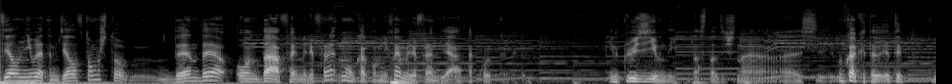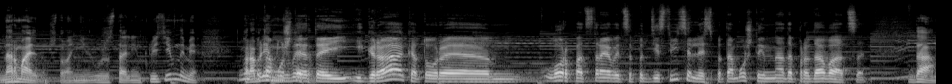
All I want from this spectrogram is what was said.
Дело не в этом. Дело в том, что ДНД, он, да, family friendly, ну, как он, не family friendly, а такой как-то инклюзивный достаточно. Э, ну как это, это нормально, что они уже стали инклюзивными. Ну, Проблема потому что это игра, которая лор подстраивается под действительность, потому что им надо продаваться. Да,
